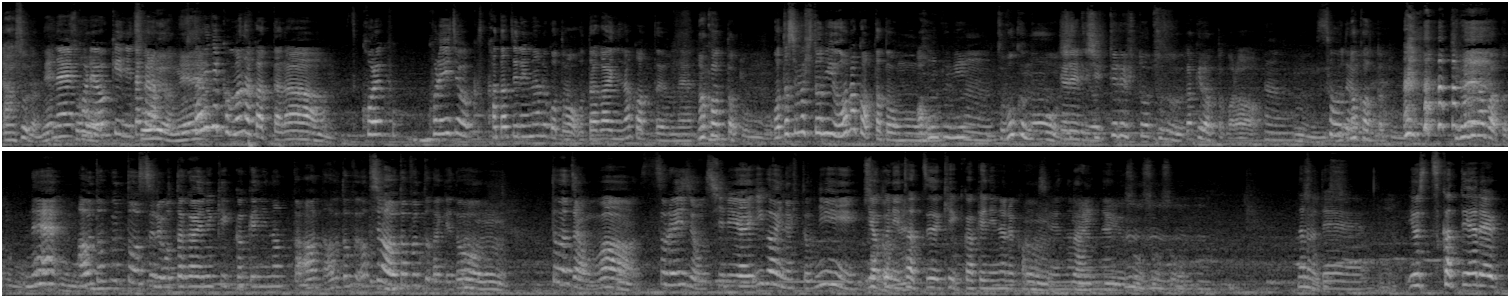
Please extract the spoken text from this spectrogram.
あそうだね。ねこれを機にだからそうだよね。2人で組まなかったら、うん。これこれ以上形になることはお互いになかったよね。なかったと思う。私も人に言わなかったと思う。あ本当に、うん。そう僕も知ってる人そうだけだったから、うん。うん。そうだよね。なかったと思う。広げなかったと思う。ね、うん。アウトプットをするお互いにきっかけになった。アウアウトプ私はアウトプットだけど、うんうん。とわちゃんは、それ以上知り合い以外の人に役に立つきっかけになるかもしれないよね、っていうそうそうそうなのでうよし使ってやれ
